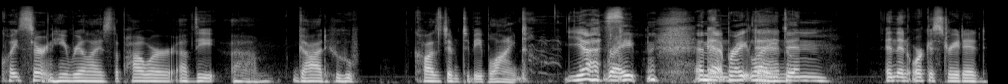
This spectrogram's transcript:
quite certain he realized the power of the um, god who caused him to be blind yes. Right. and, that bright light. then- and and then orchestrated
